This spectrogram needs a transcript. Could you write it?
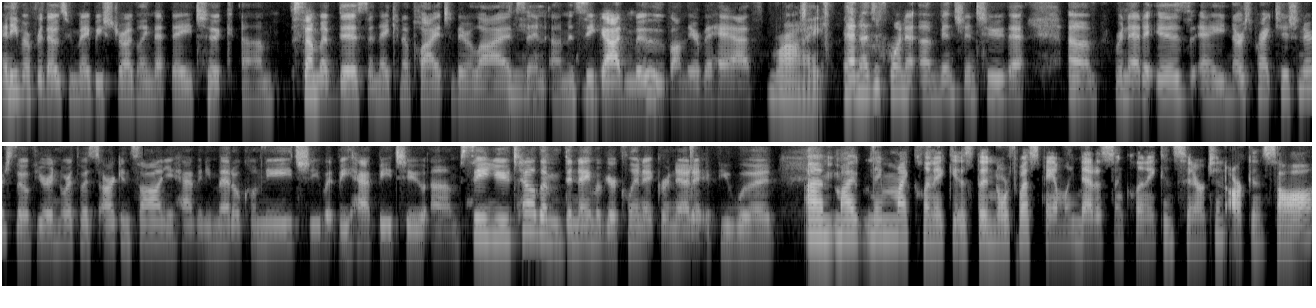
And even for those who may be struggling, that they took um, some of this and they can apply it to their lives yeah. and, um, and see God move on their behalf. Right. And I just want to um, mention, too, that um, Renetta is a nurse practitioner. So if you're in Northwest Arkansas and you have any medical needs, she would be happy to see you. Tell them the name of your clinic, Renetta if you would. Um, my name of my clinic is the Northwest Family Medicine Clinic in Centerton, Arkansas.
